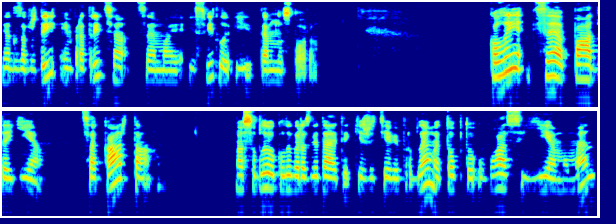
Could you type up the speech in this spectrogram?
як завжди, імператриця це має і світло, і темну сторону. Коли це падає, ця карта, особливо коли ви розглядаєте якісь життєві проблеми, тобто у вас є момент,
